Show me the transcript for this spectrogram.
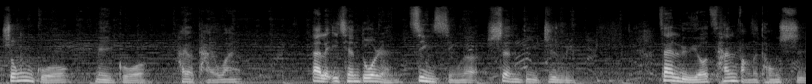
中国、美国还有台湾，带了一千多人进行了圣地之旅。在旅游参访的同时，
